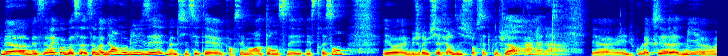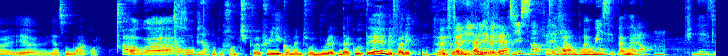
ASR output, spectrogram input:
Mais, euh, mais c'est vrai que ouais, bah, ça ça m'a bien mobilisé, même si c'était forcément intense et, et stressant. Et, euh, et je réussis à faire 10 sur cette flèche-là. Ah là là. Et, euh, et du coup, l'accès à la demi euh, est, euh, est à ce moment-là, quoi. Ah waouh. Trop bien. Donc on s'est un petit peu appuyé quand même sur une boulette d'à côté, mais fallait, fallait Bah, quand même. fallait, fallait fallait faire. 10, hein. Fallait faire au bon ah moment. oui, c'est pas Ouais. mal, hein. Mm. Punaise.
